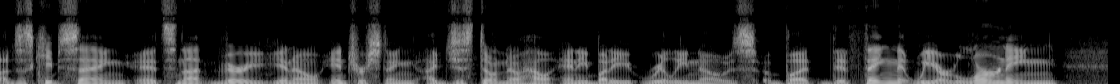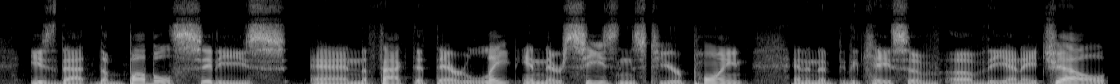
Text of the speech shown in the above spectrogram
I'll just keep saying it's not very, you know, interesting. I just don't know how anybody really knows. But the thing that we are learning is that the bubble cities and the fact that they're late in their seasons, to your point, and in the, the case of, of the NHL,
